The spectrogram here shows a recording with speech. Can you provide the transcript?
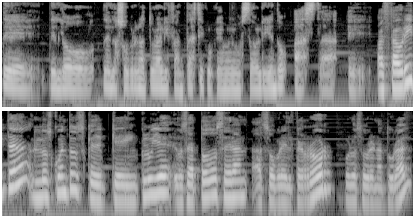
de, de lo, de lo sobrenatural y fantástico que hemos estado leyendo hasta... eh, Hasta ahorita, los cuentos que, que incluye, o sea, todos eran ah, sobre el terror o lo sobrenatural,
